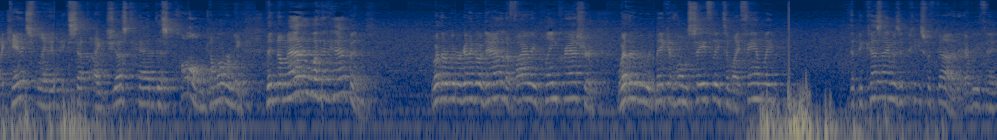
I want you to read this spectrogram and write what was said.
I can't explain it except I just had this calm come over me that no matter what had happened, whether we were going to go down in a fiery plane crash or whether we would make it home safely to my family, that because I was at peace with God, everything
